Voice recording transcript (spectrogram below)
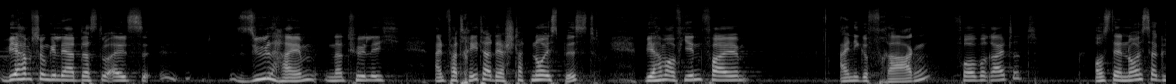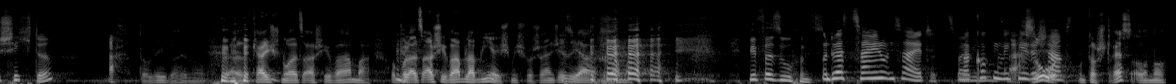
Wir haben schon gelernt, dass du als äh, Sülheim natürlich ein Vertreter der Stadt Neuss bist. Wir haben auf jeden Fall einige Fragen vorbereitet aus der Neusser Geschichte. Ach, der liebe Himmel. Das kann ich nur als Archivar machen. Obwohl als Archivar blamiere ich mich wahrscheinlich. Ist ja. Wir versuchen es. Und du hast zwei Minuten Zeit. zwei mal gucken, wie Ach viel so, du schaffst. unter Stress auch noch.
